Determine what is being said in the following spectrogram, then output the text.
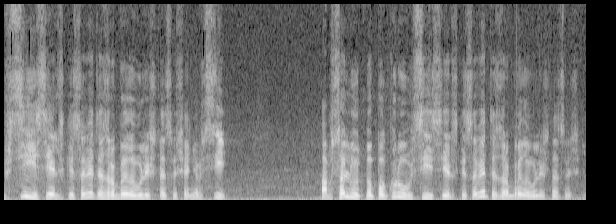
всі сільські совєти зробили вуличне освіщення. Всі. Абсолютно по кругу всі сільські совєти зробили вуличне освіщення.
